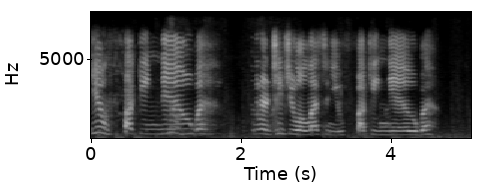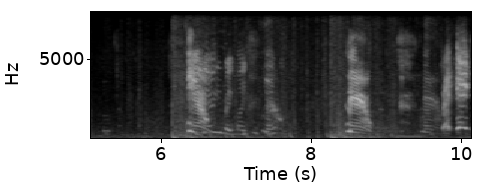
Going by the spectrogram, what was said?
You fucking noob! I'm gonna teach you a lesson, you fucking noob! Meow! you rape my sister? Meow! Freaking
